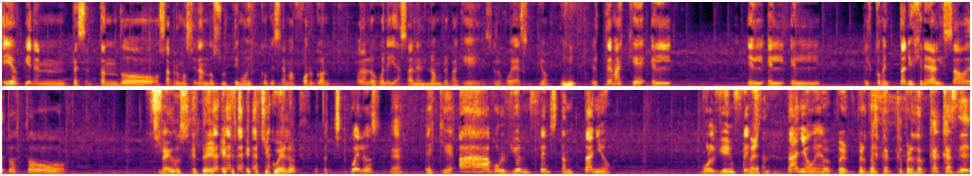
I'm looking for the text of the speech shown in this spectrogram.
ellos vienen presentando, o sea, promocionando su último disco que se llama Forgone. Bueno, los buenos ya saben el nombre para que se los voy a decir yo. El tema es que el, el, el, el, el comentario generalizado de todo esto chicos, Este- estos, estos chicuelos. estos chicuelos, ¿eh? es que, ah, volvió In Flames instantáneo. Volvió In Flames Pero- instantáneo, Per- weón. per- perdón, ca- perdón ca- casi,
